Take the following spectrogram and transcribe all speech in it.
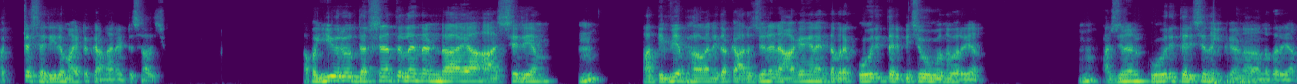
ഒറ്റ ശരീരമായിട്ട് കാണാനായിട്ട് സാധിച്ചു. അപ്പൊ ഈ ഒരു ദർശനത്തിൽ നിന്നുണ്ടായ ആശ്ചര്യം ആ ദിവ്യഭാവൻ ഇതൊക്കെ അർജുനൻ ആകെ ഇങ്ങനെ എന്താ പറയാ കോരിത്തരിപ്പിച്ചു എന്ന് പറയാണ് അർജുനൻ കോരിത്തരിച്ചു നിൽക്കുകയാണ് എന്ന് പറയാം.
